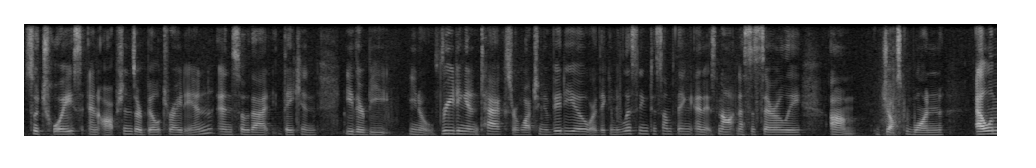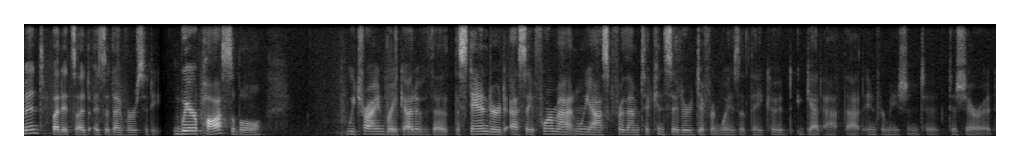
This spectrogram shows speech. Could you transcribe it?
so choice and options are built right in and so that they can either be, you know, reading in text or watching a video or they can be listening to something and it's not necessarily um, just one element, but it's a, it's a diversity. Where possible, we try and break out of the, the standard essay format and we ask for them to consider different ways that they could get at that information to, to share it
